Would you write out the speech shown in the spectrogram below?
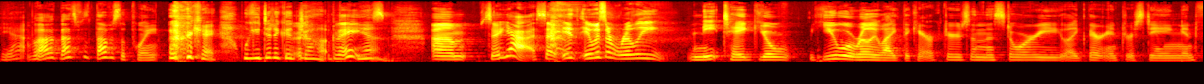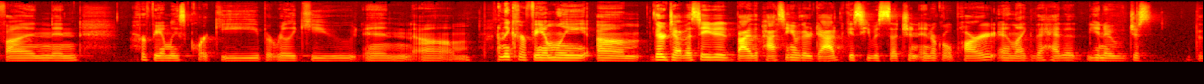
yeah. Well, that's that was the point. okay. Well, you did a good job. Thanks. Yeah. Um. So yeah. So it it was a really neat take. You'll you will really like the characters in the story. Like they're interesting and fun and. Her family's quirky but really cute, and um, I think her family um, they're devastated by the passing of their dad because he was such an integral part and like the head of you know just the,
